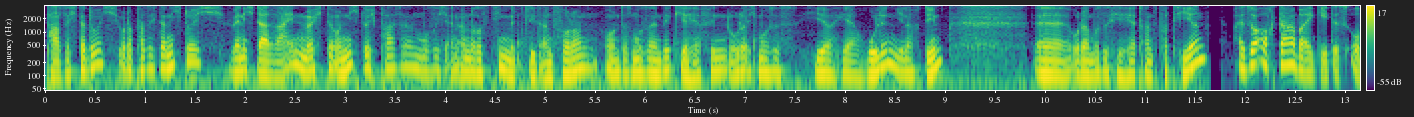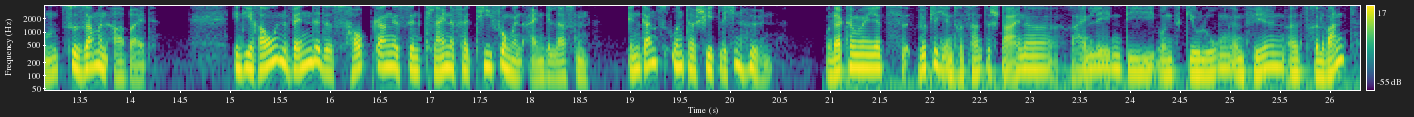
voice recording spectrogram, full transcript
passe ich da durch oder passe ich da nicht durch. Wenn ich da rein möchte und nicht durchpasse, muss ich ein anderes Teammitglied anfordern und das muss seinen Weg hierher finden oder ich muss es hierher holen, je nachdem. Äh, oder muss es hierher transportieren. Also auch dabei geht es um Zusammenarbeit. In die rauen Wände des Hauptganges sind kleine Vertiefungen eingelassen, in ganz unterschiedlichen Höhen. Und da können wir jetzt wirklich interessante Steine reinlegen, die uns Geologen empfehlen als relevant.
